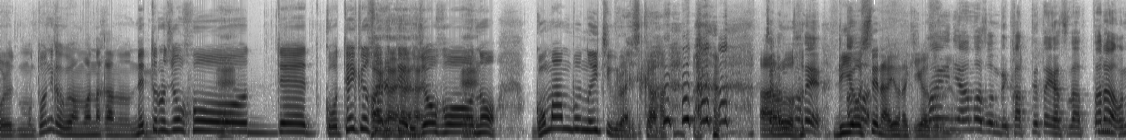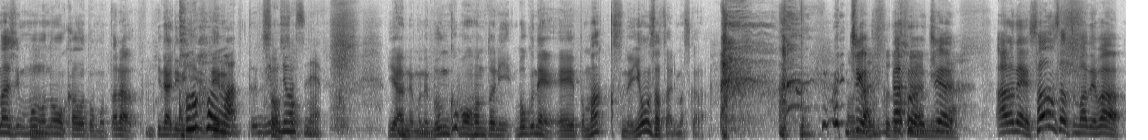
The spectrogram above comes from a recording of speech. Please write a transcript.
俺もうとにかく真ん中のネットの情報でこう提供されている情報の5万分の1ぐらいしか 利用してないような気がする前にアマゾンで買ってたやつだったら、同じものを買おうと思ったら左上このに出る本はますね。いやでもね文庫本本当に僕ねえっ、とマックスね4冊ありますから。違う。違うあのね3冊までは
